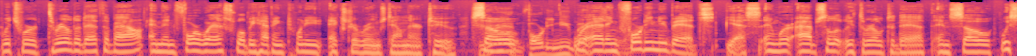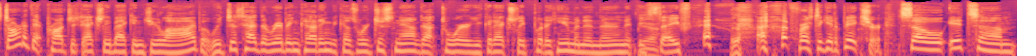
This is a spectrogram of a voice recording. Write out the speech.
which we're thrilled to death about. And then, Four West will be having 20 extra rooms down there too. So, You're adding 40 new we're adding 40 new beds, yes, and we're absolutely thrilled to death. And so we started that project actually back in July, but we just had the ribbon cutting because we're just now got to where you could actually put a human in there and it'd be Yeah. safe for us to get a picture. So it's um,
